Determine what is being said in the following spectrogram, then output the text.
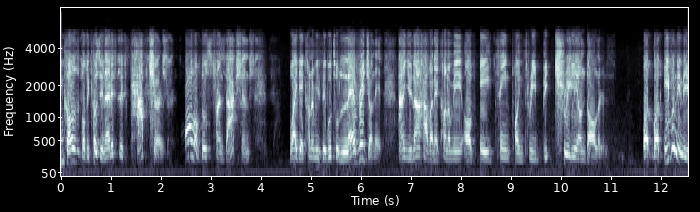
Because, but because the United States captures all of those transactions, why the economy is able to leverage on it, and you now have an economy of 18.3 trillion dollars. But but even in the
